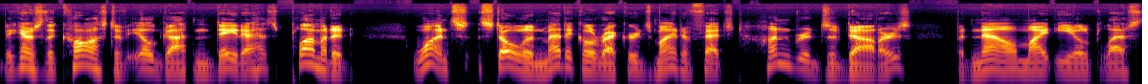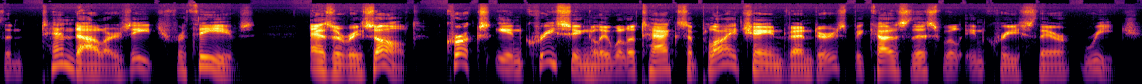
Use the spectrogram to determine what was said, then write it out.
because the cost of ill gotten data has plummeted. Once, stolen medical records might have fetched hundreds of dollars, but now might yield less than $10 each for thieves. As a result, crooks increasingly will attack supply chain vendors because this will increase their reach.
